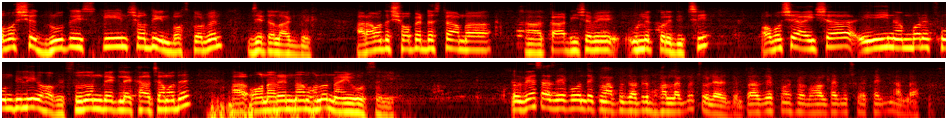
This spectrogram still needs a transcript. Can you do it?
অবশ্যই দ্রুত স্ক্রিনশট ইনবক্স করবেন, যেটা লাগবে। আর আমাদের শপ অ্যাড্রেসটা আমরা কার্ড হিসেবে উল্লেখ করে দিচ্ছি। অবশ্যই আইসা এই নাম্বারে ফোন দিলেই হবে। সুজন বেগ লেখা আছে আমাদের, আর অনারের নাম হলো নাইম হোসেন। তো বেশ আজ এই পর্যন্ত দেখলাম। আপনার যাদের ভালো লাগবে চলে আসবেন। তো আজ এই পর্যন্ত সব ভালো থাকবেন সবাই থাকবেন। আল্লাহ হাফিজ।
